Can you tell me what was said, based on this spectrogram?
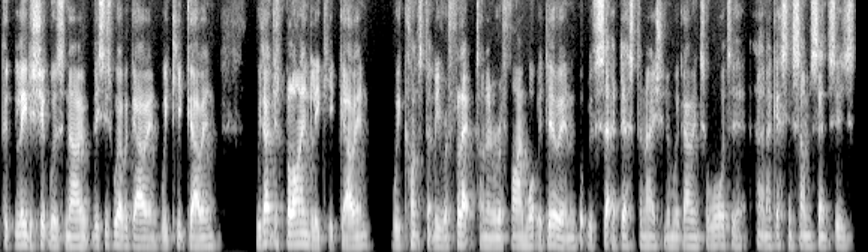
The leadership was no, this is where we're going. We keep going. We don't just blindly keep going. We constantly reflect on and refine what we're doing, but we've set a destination and we're going towards it. And I guess in some senses,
